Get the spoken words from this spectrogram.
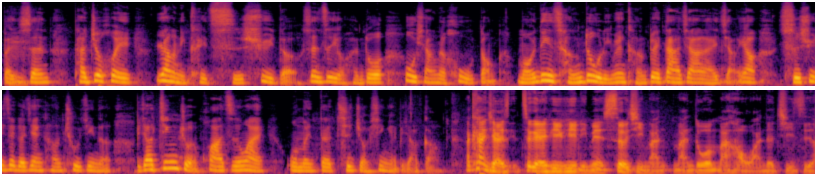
本身，它就会让你可以持续的，甚至有很多互相的互动。某一定程度里面，可能对大家来讲，要持续这个健康促进呢，比较精准化之外，我们的持久性也比较高。那看起来这个 A P P 里面设计蛮蛮多蛮好玩的机制。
